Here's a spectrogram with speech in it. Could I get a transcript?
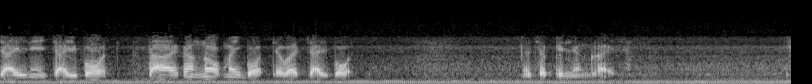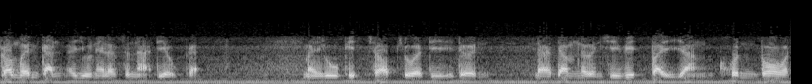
ใจนี่ใจบอด ตาข้างนอกไม่บอด แต่ว่าใจบอดจะเป็นอย่างไร ก็เหมือนกันอยู่ในลักษณะเดียวกัน ไม่รู้ผิดชอบชั่วดีเดิน และดำเนินชีวิตไปอย่างคนบอด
